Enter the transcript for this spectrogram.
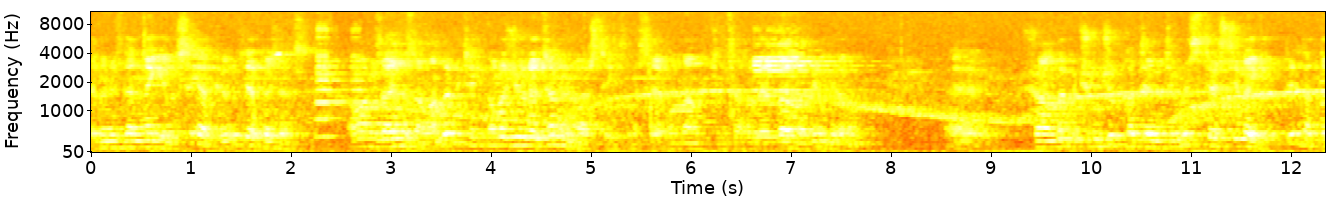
Elimizden ne gelirse yapıyoruz, yapacağız. Ama biz aynı zamanda bir teknoloji üreten üniversiteyiz. Mesela bundan kimse haberdar mı bilmiyorum. Ee, şu anda üçüncü patentimiz tescile gitti. Hatta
